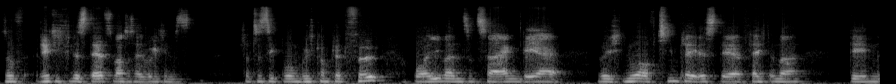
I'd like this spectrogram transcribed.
so richtig viele Stats macht, dass er wirklich den Statistikbogen wirklich komplett füllt, oder jemand sozusagen, der wirklich nur auf Teamplay ist, der vielleicht immer den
